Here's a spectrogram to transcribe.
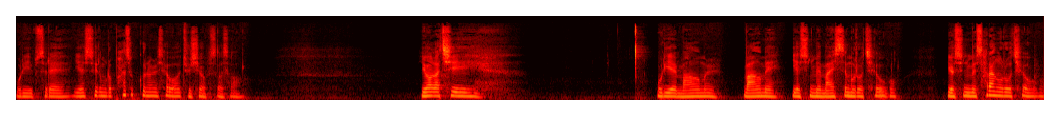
우리 입술에 예수 이름으로 파수꾼을 세워 주시옵소서. 이와 같이 우리의 마음을 마음에 예수님의 말씀으로 채우고 예수님의 사랑으로 채우고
